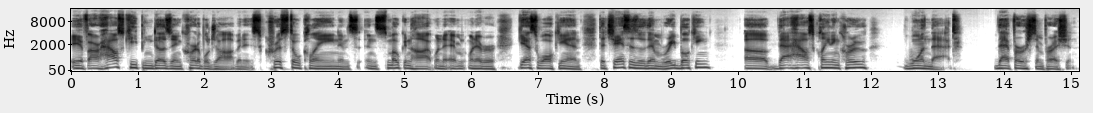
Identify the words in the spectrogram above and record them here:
if our housekeeping does an incredible job and it's crystal clean and, and smoking hot when, whenever guests walk in, the chances of them rebooking uh, that house cleaning crew won that that first impression.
